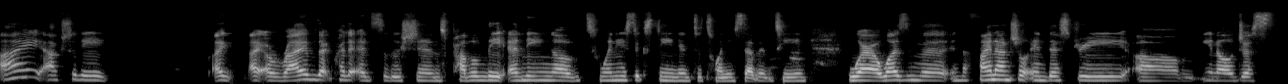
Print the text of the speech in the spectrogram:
i actually I, I arrived at Credit Edge Solutions probably ending of 2016 into 2017, where I was in the in the financial industry, um, you know, just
